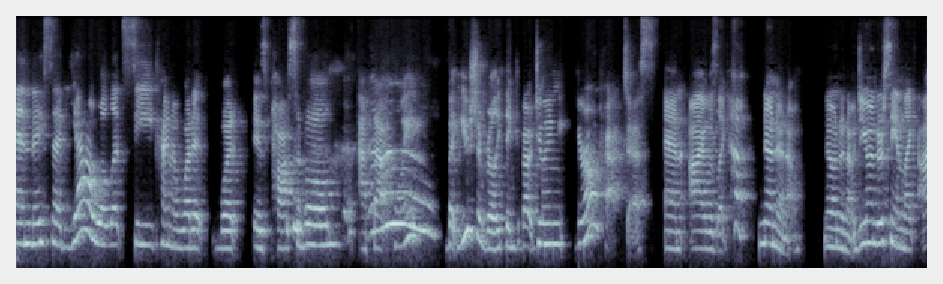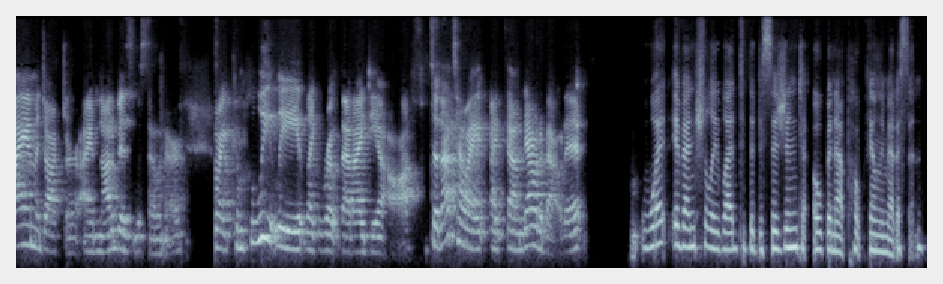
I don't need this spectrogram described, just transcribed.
and they said, yeah, well, let's see kind of what it, what is possible at that point. But you should really think about doing your own practice. And I was like, huh, no, no, no no, no, no. Do you understand? Like, I am a doctor, I am not a business owner. So I completely like wrote that idea off. So that's how I, I found out about it. What eventually led to the decision to open up Hope Family Medicine?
